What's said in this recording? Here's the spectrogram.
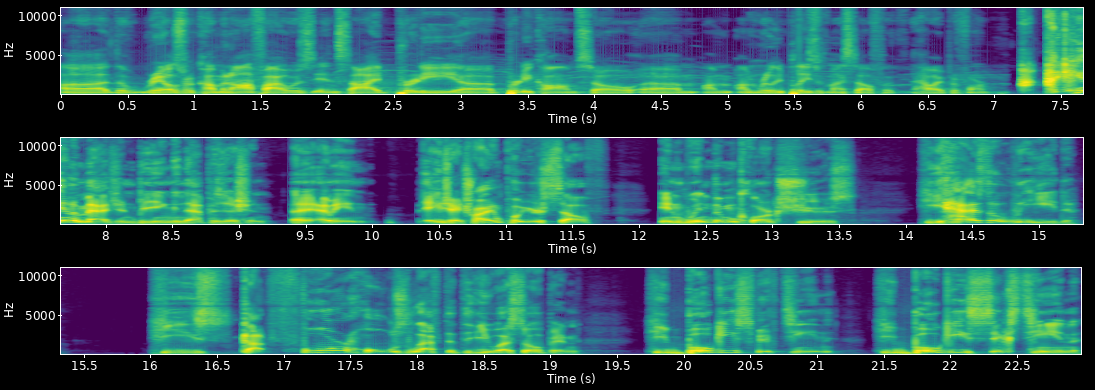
uh, the rails were coming off. I was inside pretty uh, pretty calm. So um, I'm I'm really pleased with myself with how I performed. I, I can't imagine being in that position. I, I mean, AJ, try and put yourself in Wyndham Clark's shoes. He has a lead. He's got four holes left at the U.S. Open. He bogeys 15. He bogeys 16.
